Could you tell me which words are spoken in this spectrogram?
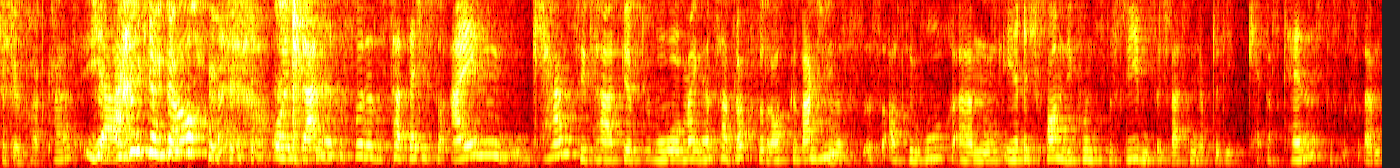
Und dem Podcast? Ja, genau. Und dann ist es so, dass es tatsächlich so ein Kernzitat gibt, wo mein ganzer Blog so draus gewachsen mhm. ist. Das ist aus dem Buch ähm, Erich Fromm, Die Kunst des Liebens. Ich weiß nicht, ob du die, das kennst. Das ist ähm,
